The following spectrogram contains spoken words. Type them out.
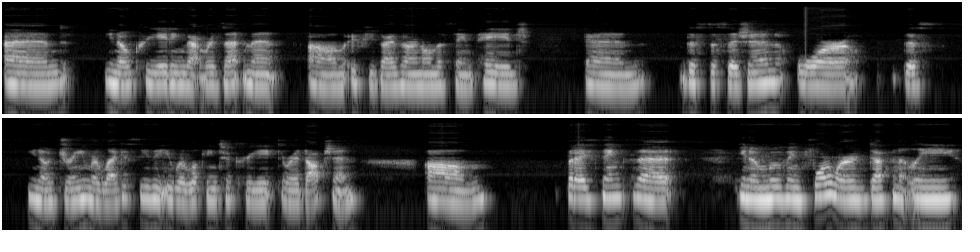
and, you know, creating that resentment um, if you guys aren't on the same page in this decision or this, you know, dream or legacy that you were looking to create through adoption. Um, but I think that, you know, moving forward, definitely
